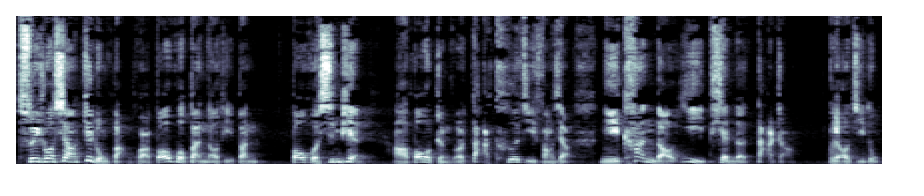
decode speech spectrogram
所以说，像这种板块，包括半导体、半包括芯片啊，包括整个大科技方向，你看到一天的大涨，不要激动，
